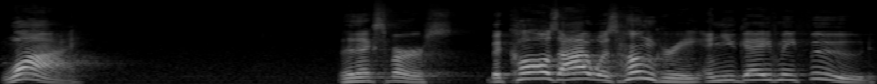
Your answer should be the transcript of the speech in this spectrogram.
Why? The next verse. Because I was hungry and you gave me food.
